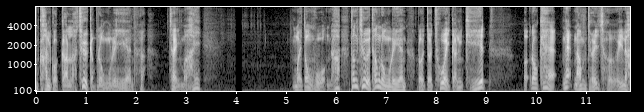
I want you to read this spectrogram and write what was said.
ำคัญกว่ากันล่ะ ชื่อกับโรงเรียน ใช่ไหม ไม่ต้องห่วงนะ ทั้งชื่อทั้งโรงเรียนเราจะช่วยกันคิดเอ่อเราแค่แนะนำเฉยๆนะ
